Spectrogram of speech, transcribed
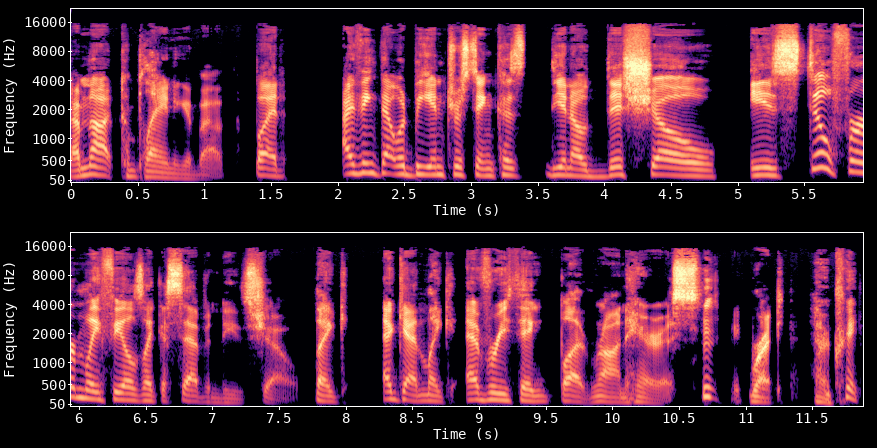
I'm not complaining about, it. but I think that would be interesting because you know this show is still firmly feels like a 70s show, like. Again, like everything but Ron Harris. Right. Great.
